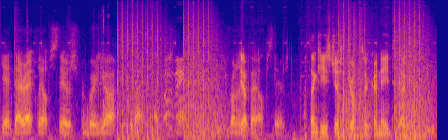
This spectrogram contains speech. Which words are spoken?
Yeah, directly upstairs from where you are. to the back. I'm just marked. He's running Yep. about upstairs. I think he's just dropped a grenade down.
